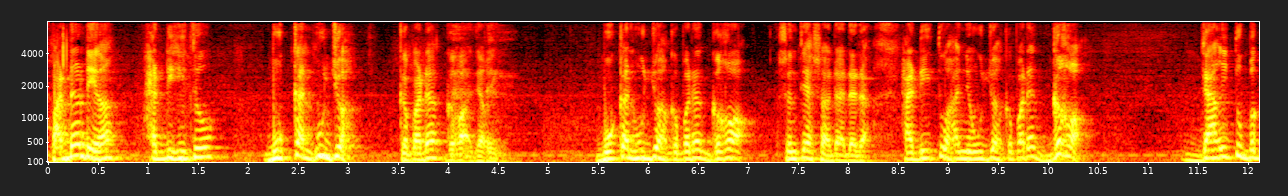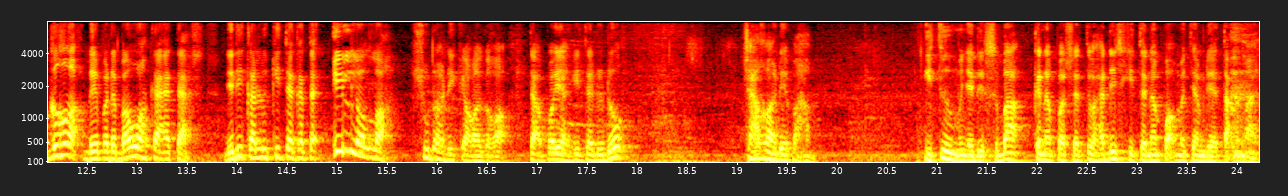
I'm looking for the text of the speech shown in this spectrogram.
Pada dia hadis itu bukan hujah kepada gerak jari. Bukan hujah kepada gerak sentiasa ada ada hadis itu hanya hujah kepada gerak. Jari itu bergerak daripada bawah ke atas. Jadi kalau kita kata illallah sudah dikira gerak tak payah kita duduk. Cara dia faham. Itu menjadi sebab kenapa satu hadis kita nampak macam dia tak amal.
